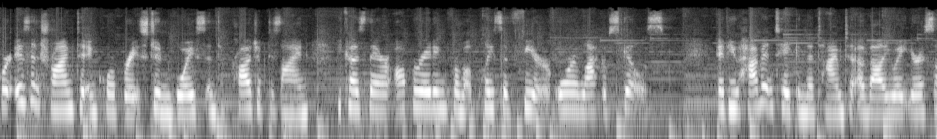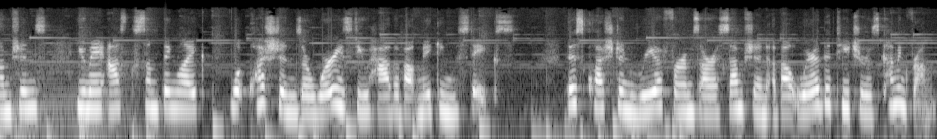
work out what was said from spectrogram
or isn't trying to incorporate student voice into project design because they are operating from a place of fear or lack of skills. If you haven't taken the time to evaluate your assumptions, you may ask something like, what questions or worries do you have about making mistakes? This question reaffirms our assumption about where the teacher is coming from,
